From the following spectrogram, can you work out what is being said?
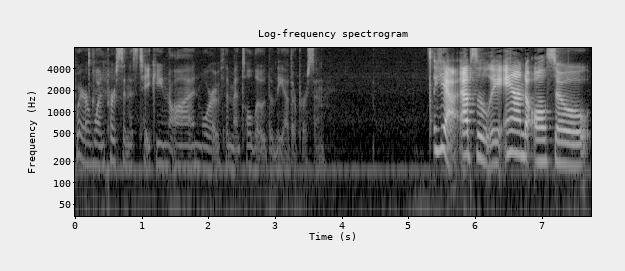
where one person is taking on more of the mental load than the other person. Yeah, absolutely. And also,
